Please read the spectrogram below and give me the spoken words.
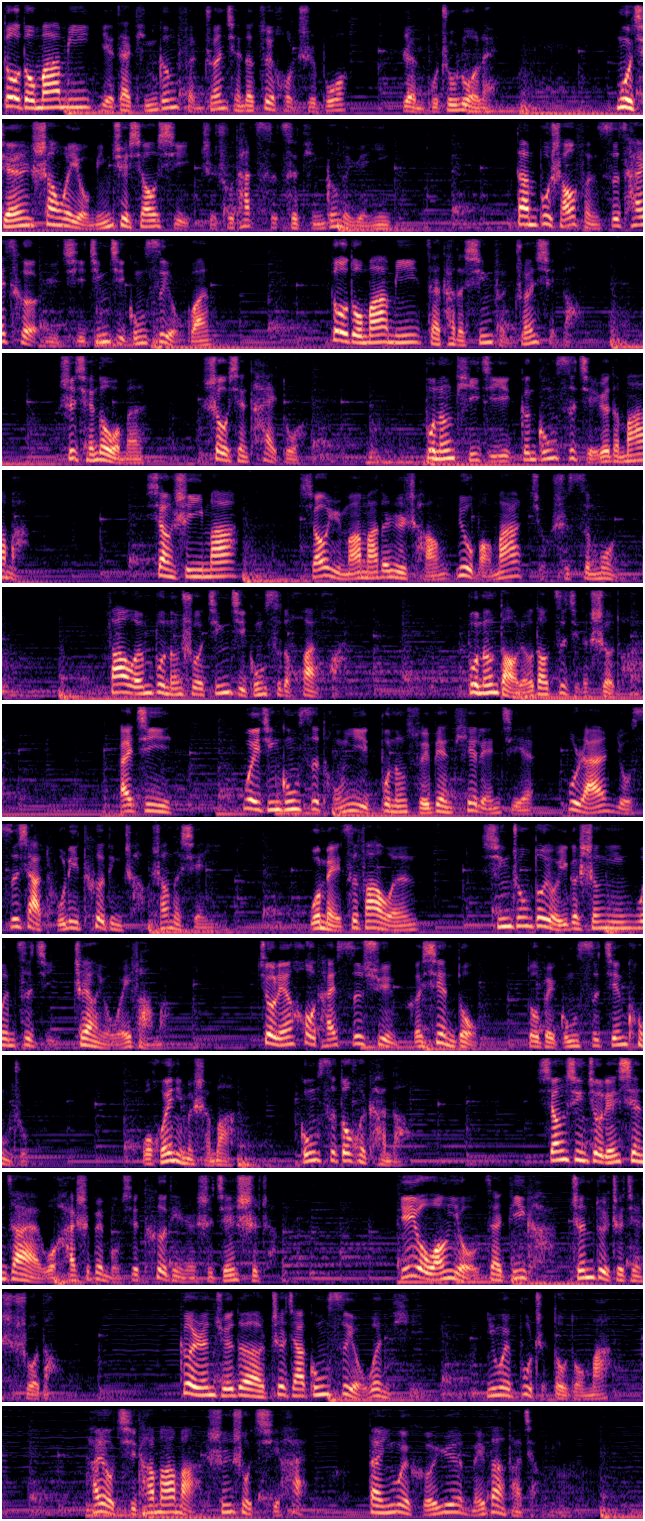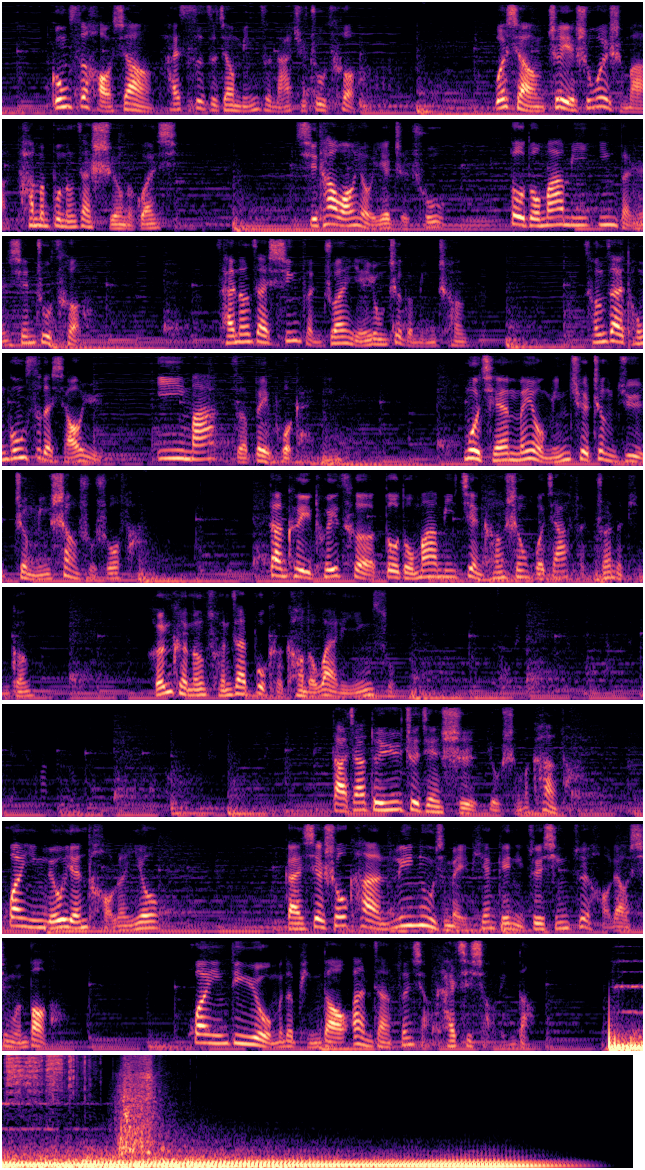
豆豆妈咪也在停更粉砖前的最后直播，忍不住落泪。目前尚未有明确消息指出她此次停更的原因。但不少粉丝猜测与其经纪公司有关。豆豆妈咪在她的新粉专写道：“之前的我们受限太多，不能提及跟公司解约的妈妈，像是姨妈、小雨麻麻的日常、六宝妈、九十四莫女。发文不能说经纪公司的坏话，不能导流到自己的社团。IG 未经公司同意不能随便贴链接，不然有私下图利特定厂商的嫌疑。我每次发文。”心中都有一个声音问自己：这样有违法吗？就连后台私讯和线动都被公司监控住，我回你们什么，公司都会看到。相信就连现在，我还是被某些特定人士监视着。也有网友在低卡针对这件事说道：个人觉得这家公司有问题，因为不止豆豆妈，还有其他妈妈深受其害，但因为合约没办法讲明，公司好像还私自将名字拿去注册了。我想这也是为什么他们不能再使用的关系。其他网友也指出，豆豆妈咪因本人先注册了，才能在新粉专沿用这个名称。曾在同公司的小雨依依妈则被迫改名。目前没有明确证据证明上述说法，但可以推测豆豆妈咪健康生活家粉专的停更，很可能存在不可抗的外力因素。大家对于这件事有什么看法？欢迎留言讨论哟！感谢收看 Li News，每天给你最新最好料新闻报道。欢迎订阅我们的频道，按赞分享，开启小铃铛。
